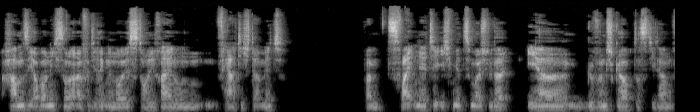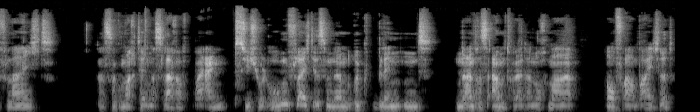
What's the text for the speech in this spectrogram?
haben sie aber nicht, sondern einfach direkt eine neue Story rein und fertig damit. Beim zweiten hätte ich mir zum Beispiel da eher gewünscht gehabt, dass die dann vielleicht das so gemacht hätten, dass Lara bei einem Psychologen vielleicht ist und dann rückblendend ein anderes Abenteuer dann nochmal aufarbeitet.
